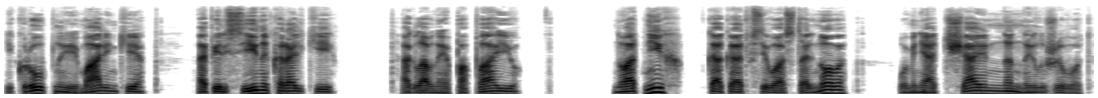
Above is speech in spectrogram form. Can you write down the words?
и крупные, и маленькие, апельсины-корольки, а главное — папайю. Но от них, как и от всего остального, у меня отчаянно ныл живот.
